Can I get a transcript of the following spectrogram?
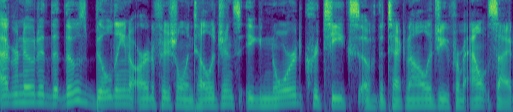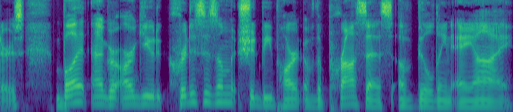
Agre noted that those building artificial intelligence ignored critiques of the technology from outsiders, but Agre argued criticism should be part of the process of building AI.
